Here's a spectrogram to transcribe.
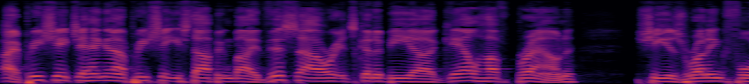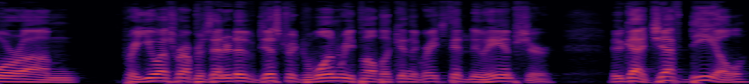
All right, appreciate you hanging out. Appreciate you stopping by. This hour, it's going to be uh, Gail Huff Brown. She is running for um, for U.S. Representative, District 1 Republican, the great state of New Hampshire. We've got Geoff Diehl,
